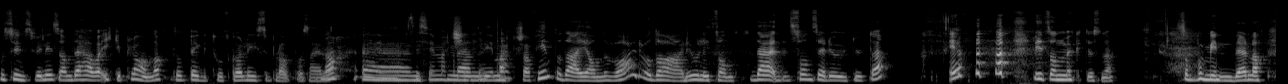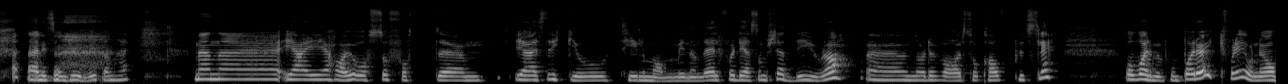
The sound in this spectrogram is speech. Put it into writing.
Så syns vi liksom Det her var ikke planlagt at begge to skal ha lyse plagg på seg da. Ja, vi men fint, vi da. matcha fint, og det er januar, og da er det jo litt sånn er, Sånn ser det jo ut ute. Ja. litt sånn møkte snø. Som på min del, da. Det er litt sånn gulhvit, den her. Men eh, jeg har jo også fått eh, Jeg strikker jo til mannen min en del, for det som skjedde i jula, eh, når det var så kaldt plutselig, og varmepumpa røyk, for det gjorde den jo.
